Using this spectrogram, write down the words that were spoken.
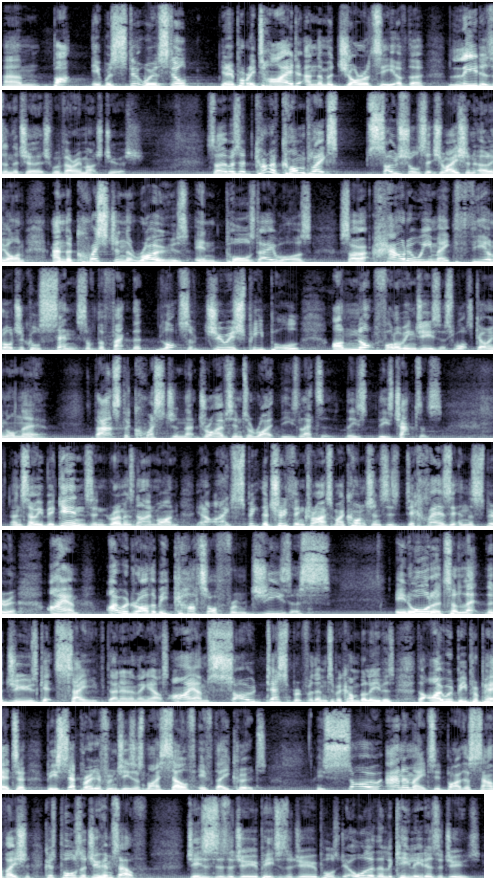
um, but it was still we were still you know, probably tied, and the majority of the leaders in the church were very much Jewish. So there was a kind of complex social situation early on. And the question that rose in Paul's day was so, how do we make theological sense of the fact that lots of Jewish people are not following Jesus? What's going on there? That's the question that drives him to write these letters, these, these chapters. And so he begins in Romans 9 1. You know, I speak the truth in Christ. My conscience is, declares it in the Spirit. I am, I would rather be cut off from Jesus in order to let the Jews get saved than anything else. I am so desperate for them to become believers that I would be prepared to be separated from Jesus myself if they could. He's so animated by the salvation, because Paul's a Jew himself. Jesus is a Jew, Peter's a Jew, Paul's a Jew, all of the key leaders are Jews.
